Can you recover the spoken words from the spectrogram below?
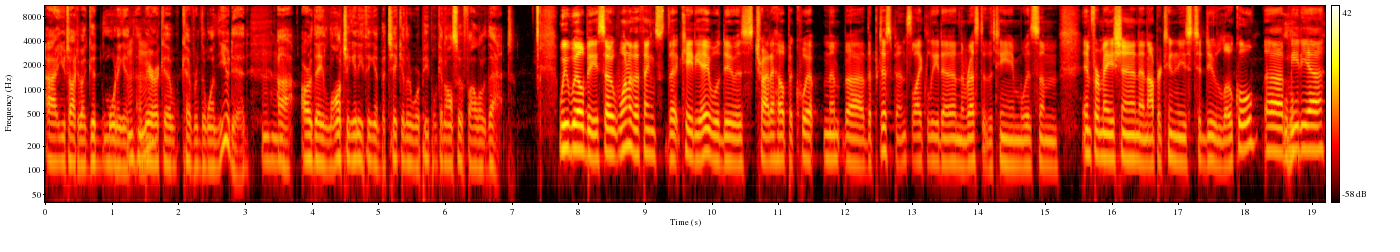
Uh, you talked about Good Morning Mm-hmm. America covered the one you did. Uh, are they launching anything in particular where people can also follow that? We will be. So one of the things that KDA will do is try to help equip mem- uh, the participants, like Lita and the rest of the team, with some information and opportunities to do local uh, media.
